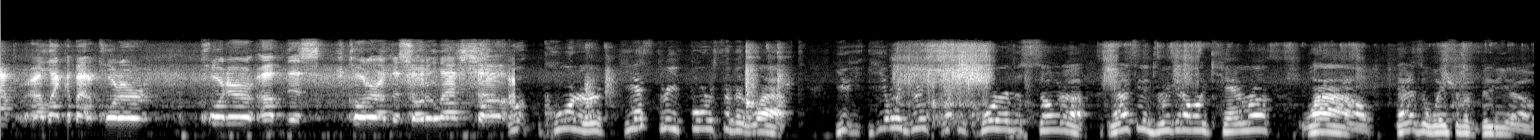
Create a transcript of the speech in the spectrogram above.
have uh, like about a quarter, quarter of this quarter of the soda left. So What quarter? He has three fourths of it left. You, he only drinks like a quarter of the soda. You're not gonna drink it all on camera? Wow, that is a waste of a video.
